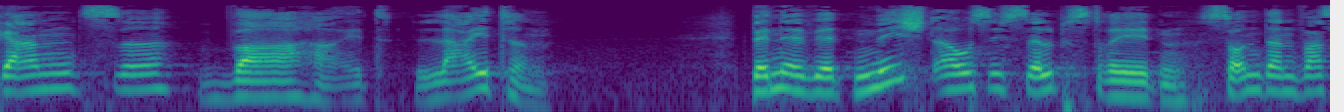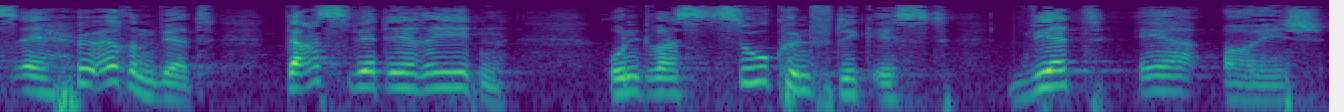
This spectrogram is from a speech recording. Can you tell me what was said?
ganze Wahrheit leiten. Denn er wird nicht aus sich selbst reden, sondern was er hören wird, das wird er reden. Und was zukünftig ist, wird er euch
